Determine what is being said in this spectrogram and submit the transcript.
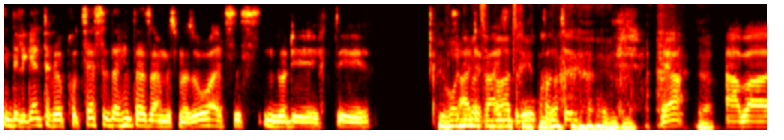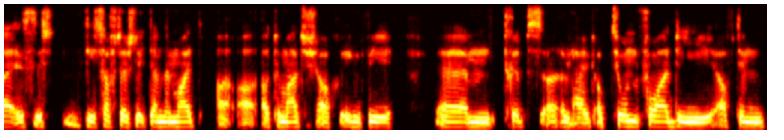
intelligentere Prozesse dahinter, sagen wir es mal so, als es nur die, die wir wollen niemand zu nahe treten. Ne? genau. ja, ja, aber es ist, die Software schlägt dann automatisch auch irgendwie ähm, Trips oder halt Optionen vor, die auf den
